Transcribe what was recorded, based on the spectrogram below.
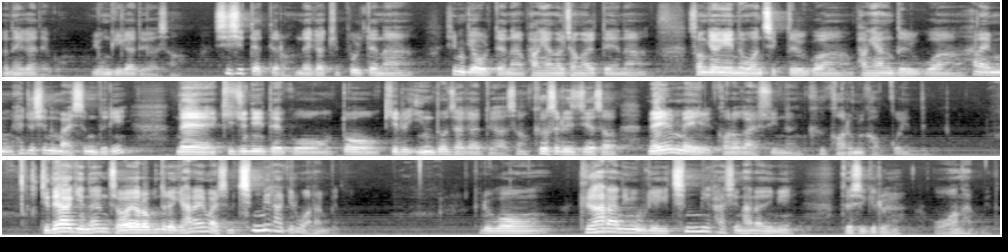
은혜가 되고 용기가 되어서 시시때때로 내가 기쁠 때나 힘겨울 때나 방향을 정할 때나 성경에 있는 원칙들과 방향들과 하나님 해주시는 말씀들이 내 기준이 되고 또 길을 인도자가 되어서 그것을 의지해서 매일매일 걸어갈 수 있는 그 걸음을 걷고 있는 기대하기는 저와 여러분들에게 하나님의 말씀이 친밀하기를 원합니다. 그리고 그 하나님이 우리에게 친밀하신 하나님이 되시기를 원합니다.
